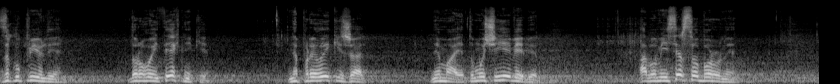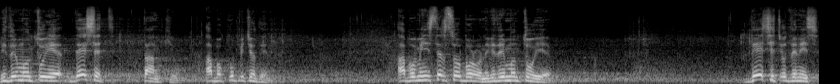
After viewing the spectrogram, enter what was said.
закупівлі дорогої техніки, на превеликий жаль, немає, тому що є вибір. Або Міністерство оборони відремонтує 10 танків, або купить один. Або Міністерство оборони відремонтує 10 одиниць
